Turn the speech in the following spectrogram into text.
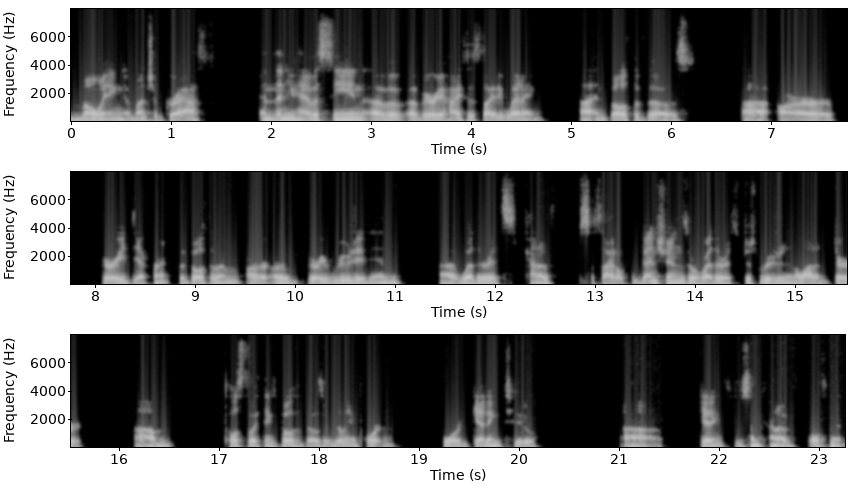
mowing a bunch of grass. And then you have a scene of a, a very high society wedding. Uh, and both of those uh, are very different, but both of them are, are very rooted in uh, whether it's kind of societal conventions or whether it's just rooted in a lot of dirt. Um, Tolstoy thinks both of those are really important for getting to uh, getting to some kind of ultimate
